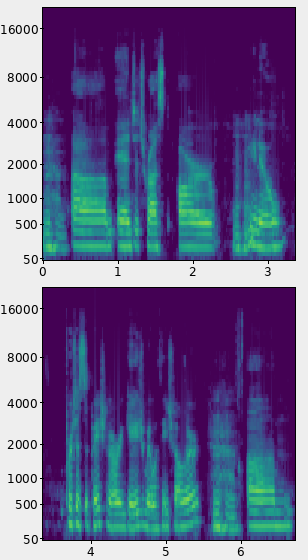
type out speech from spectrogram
Mm-hmm. um, and to trust our, Mhm. you know, participation, our engagement with each other. Mm-hmm. Um,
